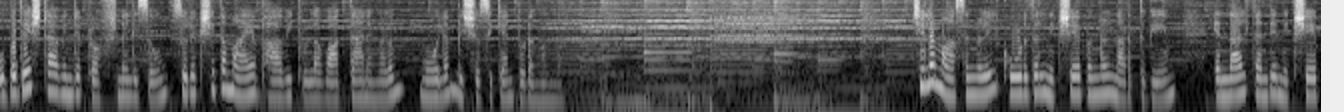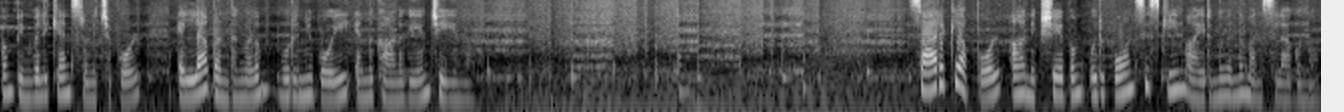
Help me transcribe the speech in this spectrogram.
ഉപദേഷ്ടാവിന്റെ പ്രൊഫഷണലിസവും സുരക്ഷിതമായ ഭാവിക്കുള്ള വാഗ്ദാനങ്ങളും മൂലം വിശ്വസിക്കാൻ തുടങ്ങുന്നു. ചില മാസങ്ങളിൽ കൂടുതൽ നിക്ഷേപങ്ങൾ നടത്തുകയും എന്നാൽ തന്റെ നിക്ഷേപം പിൻവലിക്കാൻ ശ്രമിച്ചപ്പോൾ എല്ലാ ബന്ധങ്ങളും മുറിഞ്ഞുപോയി എന്ന് കാണുകയും ചെയ്യുന്നു. സാരയ്ക്ക് അപ്പോൾ ആ നിക്ഷേപം ഒരു പോൺസി സ്കീം ആയിരുന്നുവെന്ന് മനസ്സിലാകുന്നു.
